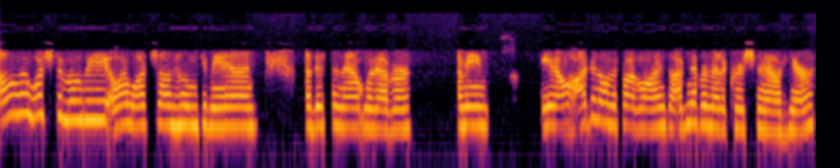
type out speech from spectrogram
Oh, I watched a movie. Oh, I watched on home demand, uh, this and that, whatever. I mean, you know, I've been on the front lines. I've never met a Christian out here.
